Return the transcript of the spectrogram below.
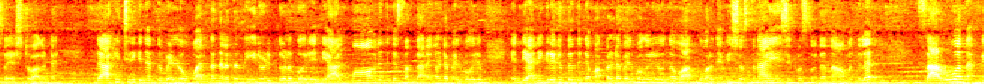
ശ്രേഷ്ഠമാകട്ടെ. ദാഹിച്ചിരിക്കുന്നിടത്ത് വെള്ളവും വരണ്ട നിലത്ത് നീരൊഴുക്കുകളും പകരും. എന്റെ ആത്മാവിന് നിന്റെ സന്താനങ്ങളുടെ മേൽ പകരും. എന്റെ അനുഗ്രഹത്തെ നിന്റെ മക്കളുടെ മേൽ പകരും എന്ന വാക്ക് പറഞ്ഞ വിശ്വസ്തനായ യേശു ക്രിസ്തുവിന്റെ നാമത്തിൽ സർവ നന്മ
